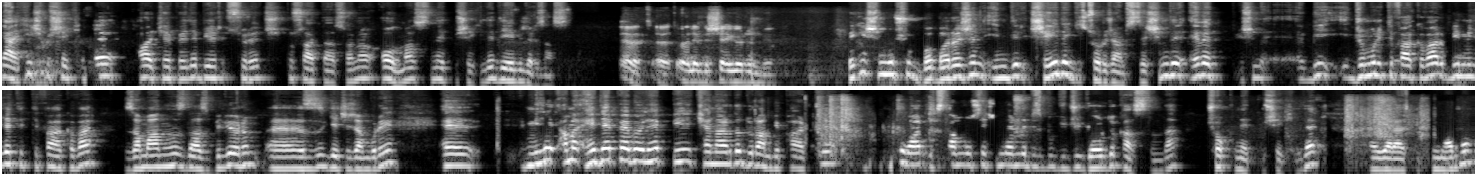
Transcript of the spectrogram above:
Yani hiçbir şekilde AKP'li bir süreç bu saatten sonra olmaz net bir şekilde diyebiliriz aslında. Evet, evet öyle bir şey görünmüyor. Peki şimdi şu barajın indir şeyi de soracağım size. Şimdi evet şimdi bir Cumhur İttifakı var, bir Millet İttifakı var. Zamanınız da az biliyorum. E, hızlı geçeceğim burayı. E, millet ama HDP böyle hep bir kenarda duran bir parti. Var İstanbul seçimlerinde biz bu gücü gördük aslında. Çok net bir şekilde e, yerel seçimlerde.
